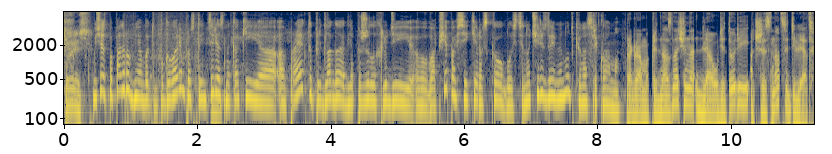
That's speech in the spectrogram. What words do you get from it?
То есть... Мы сейчас поподробнее об этом поговорим. Просто интересно, какие э, проекты предлагают для пожилых людей э, вообще по всей Кировской области. Но через две минутки у нас реклама. Программа предназначена для аудитории от 16 лет.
